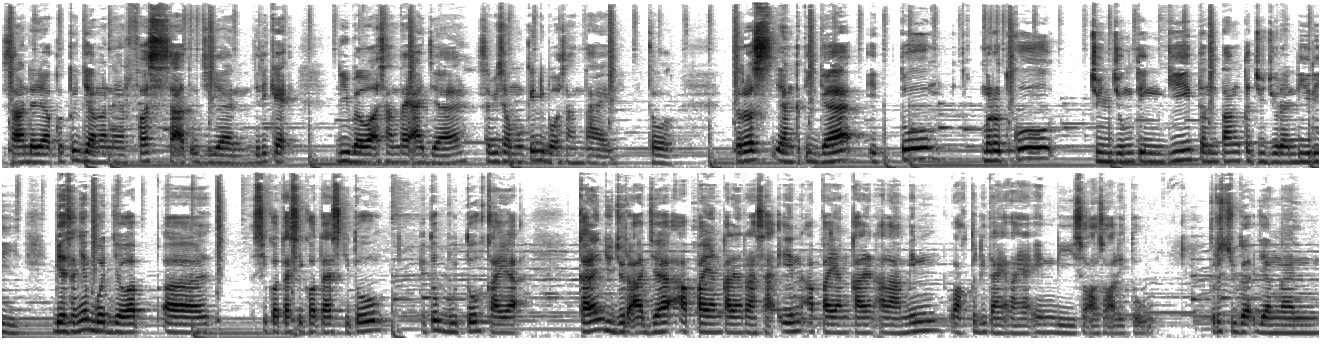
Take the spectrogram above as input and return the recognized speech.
saran dari aku tuh jangan nervous saat ujian. Jadi kayak dibawa santai aja sebisa mungkin dibawa santai. Tuh. Terus yang ketiga itu menurutku junjung tinggi tentang kejujuran diri. Biasanya buat jawab uh, psikotes psikotes gitu itu butuh kayak kalian jujur aja apa yang kalian rasain apa yang kalian alamin waktu ditanya-tanyain di soal-soal itu. Terus juga jangan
